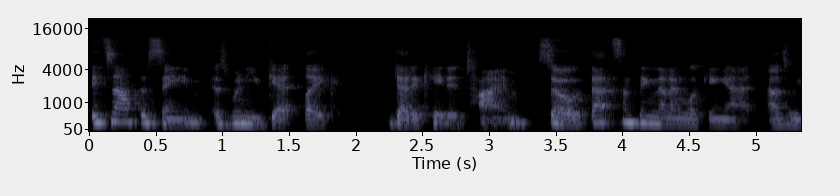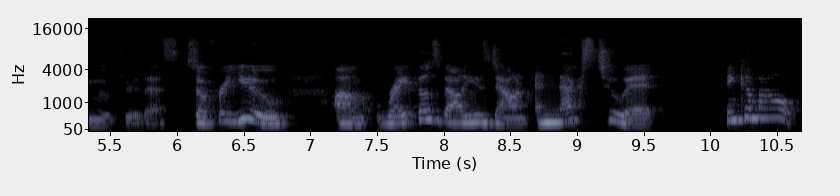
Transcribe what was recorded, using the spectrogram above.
it's not the same as when you get like dedicated time. So that's something that I'm looking at as we move through this. So for you, um, write those values down and next to it, think about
